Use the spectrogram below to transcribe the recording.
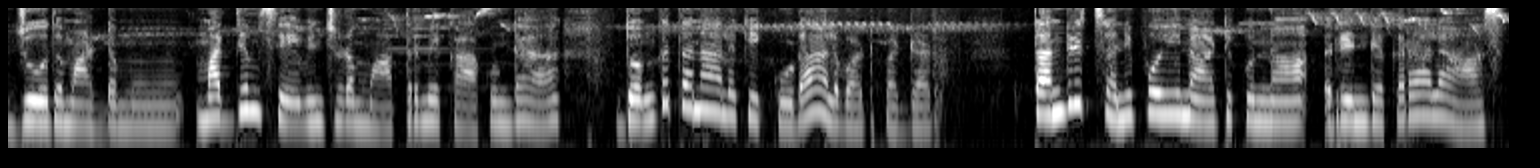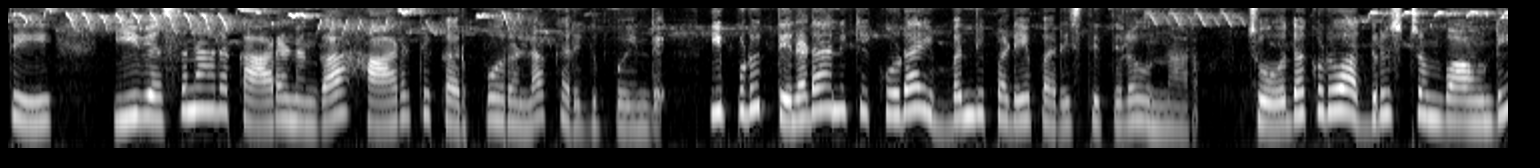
జూదమాడ్డము మద్యం సేవించడం మాత్రమే కాకుండా దొంగతనాలకి కూడా అలవాటు పడ్డాడు. తండ్రి చనిపోయి నాటికున్న రెండెకరాల ఆస్తి ఈ వ్యసనాల కారణంగా హారతి కర్పూరంలా కరిగిపోయింది. ఇప్పుడు తినడానికి కూడా ఇబ్బంది పడే పరిస్థితిలో ఉన్నారు. చోదకుడు అదృష్టం బావుండి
